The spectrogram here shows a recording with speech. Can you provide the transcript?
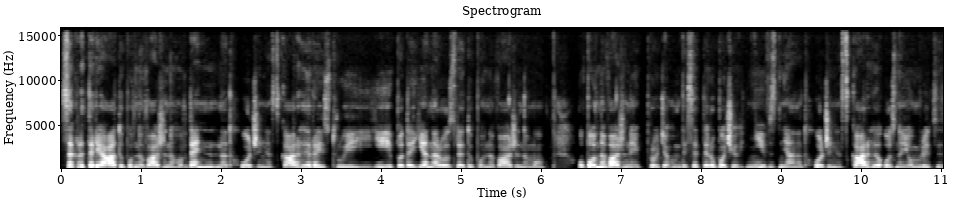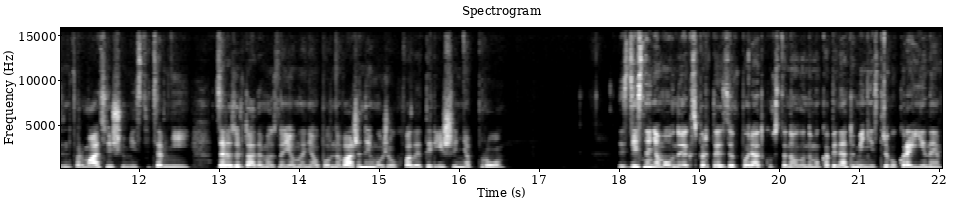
Секретаріат уповноваженого в день надходження скарги реєструє її і подає на розгляд уповноваженому. Уповноважений протягом 10 робочих днів з дня надходження скарги ознайомлюється з інформацією, що міститься в ній. За результатами ознайомлення уповноважений може ухвалити рішення про здійснення мовної експертизи в порядку, встановленому Кабінетом міністрів України,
